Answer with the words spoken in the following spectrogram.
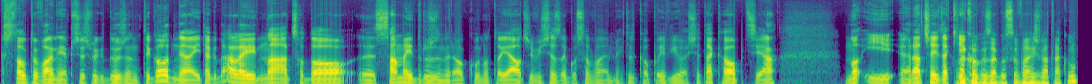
kształtowanie przyszłych drużyn tygodnia i tak dalej. No a co do samej drużyny roku, no to ja oczywiście zagłosowałem, jak tylko pojawiła się taka opcja. No i raczej takie... Na kogo zagłosowałeś w ataku?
